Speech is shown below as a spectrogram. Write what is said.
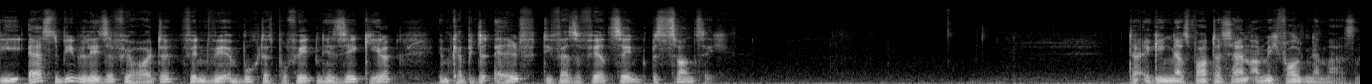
Die erste Bibellese für heute finden wir im Buch des Propheten Hesekiel im Kapitel 11, die Verse 14 bis 20. Da erging das Wort des Herrn an mich folgendermaßen.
